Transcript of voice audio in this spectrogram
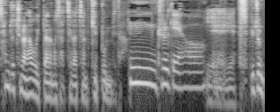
찬조 출연하고 있다는 것 자체가 참 기쁩니다. 음, 그러게요. 예, 예. 좀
